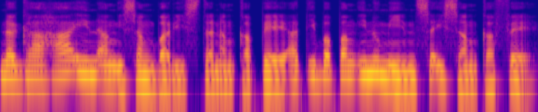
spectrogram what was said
Naghahain ang isang barista ng kape at iba pang inumin sa isang kafe.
